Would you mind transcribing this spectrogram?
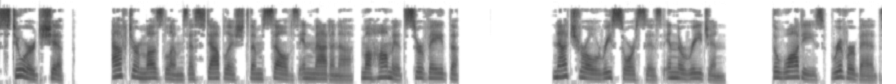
stewardship. After Muslims established themselves in Madinah, Muhammad surveyed the natural resources in the region, the wadis riverbeds,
